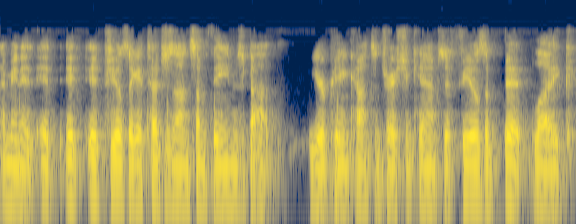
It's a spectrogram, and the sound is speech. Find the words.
I mean, it, it, it, feels like it touches on some themes about European concentration camps. It feels a bit like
